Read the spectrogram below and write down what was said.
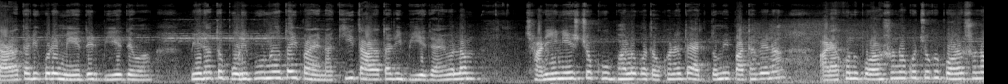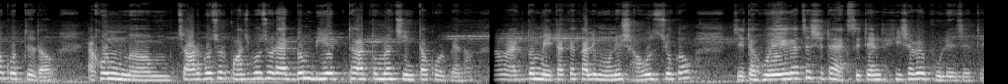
তাড়াতাড়ি করে মেয়েদের বিয়ে দেওয়া, মেয়েরা তো পরিপূর্ণতাই পায় না, কি তাড়াতাড়ি বিয়ে দেয়? আমি বললাম, ছাড়িয়ে নিয়ে এসছো, খুব ভালো কথা, ওখানে তো একদমই পাঠাবে না, আর এখন পড়াশোনা করছ, ওকে পড়াশোনা করতে দাও। এখন চার বছর, পাঁচ বছর একদম বিয়েটা আর তোমরা চিন্তা করবে না। একদম মেয়েটাকে খালি মনে সাহস যোগাও, যেটা হয়ে গেছে সেটা অ্যাক্সিডেন্ট হিসাবে ভুলে যেতে।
